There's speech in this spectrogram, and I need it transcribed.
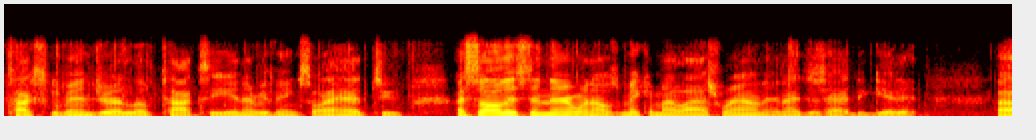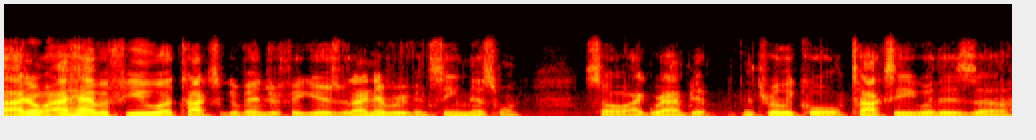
Toxic Avenger. I love Toxie and everything. So I had to. I saw this in there when I was making my last round, and I just had to get it. Uh, I don't. I have a few uh, Toxic Avenger figures, but I never even seen this one, so I grabbed it. It's really cool. Toxie with his uh,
